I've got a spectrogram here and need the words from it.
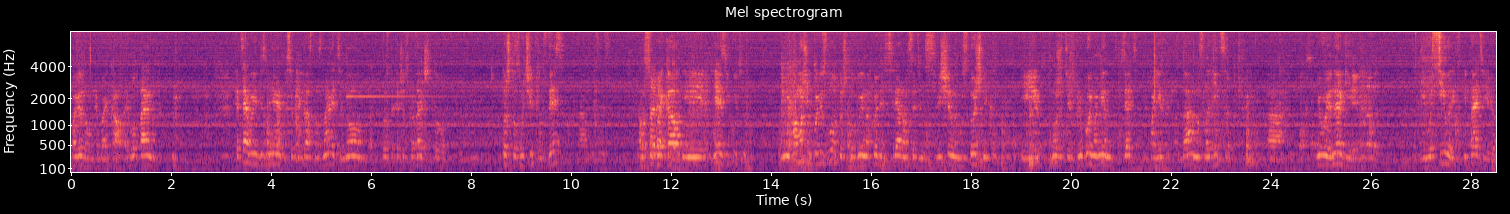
поведал мне Байкал, о его тайнах. Хотя вы и без меня это все прекрасно знаете, но просто хочу сказать, что то, что звучит вот здесь, да, вот здесь, это все Байкал, и я из Якутии. И вам очень повезло, то, что вы находитесь рядом с этим священным источником и можете в любой момент взять и поехать туда, насладиться а, его энергией, его силой, впитать ее.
